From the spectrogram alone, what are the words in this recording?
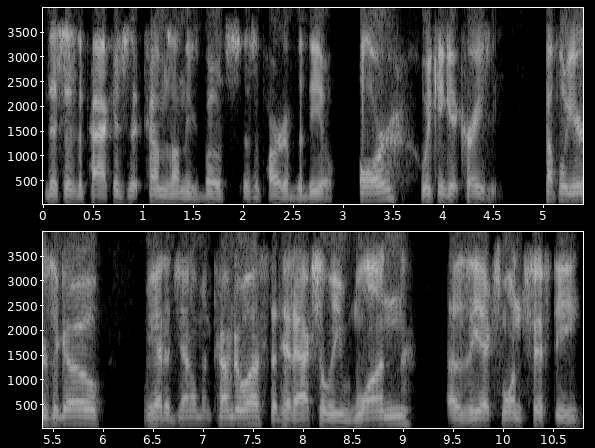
this is the package that comes on these boats as a part of the deal. Or we can get crazy. A couple years ago, we had a gentleman come to us that had actually won a ZX150.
